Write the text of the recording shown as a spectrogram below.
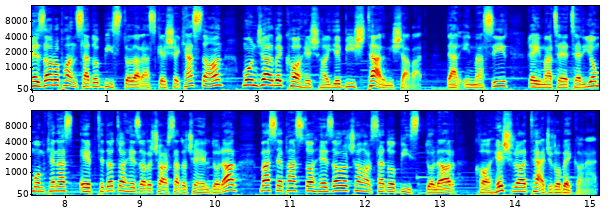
1520 دلار است که شکست آن منجر به کاهش های بیشتر می شود در این مسیر قیمت اتریوم ممکن است ابتدا تا 1440 دلار و سپس تا 1420 دلار کاهش را تجربه کند.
